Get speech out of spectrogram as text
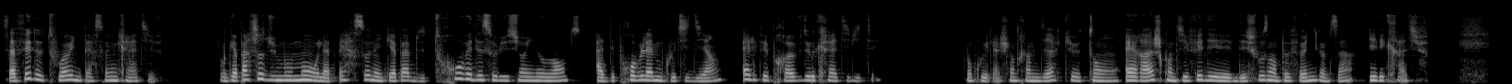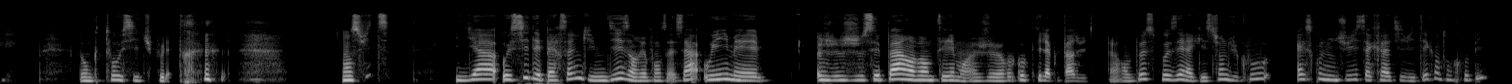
ça fait de toi une personne créative. Donc à partir du moment où la personne est capable de trouver des solutions innovantes à des problèmes quotidiens, elle fait preuve de créativité. Donc oui, là je suis en train de dire que ton RH, quand il fait des, choses un peu fun comme ça, il est créatif. Donc toi aussi tu peux l'être. Ensuite, il y a aussi des personnes qui me disent en réponse à ça, oui mais je, je sais pas inventer moi, je recopie la plupart du temps. Alors on peut se poser la question du coup, est-ce qu'on utilise sa créativité quand on recopie?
